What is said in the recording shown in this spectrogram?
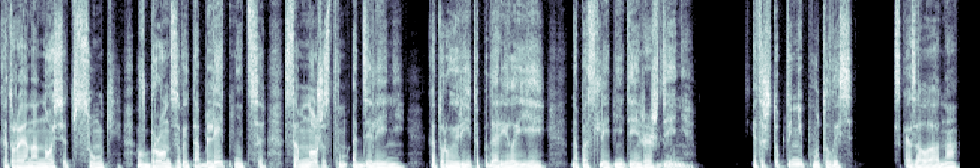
которые она носит в сумке, в бронзовой таблетнице со множеством отделений, которую Рита подарила ей на последний день рождения. «Это чтоб ты не путалась», — сказала она,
